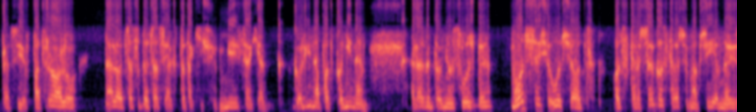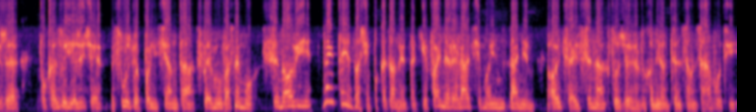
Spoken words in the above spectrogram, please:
pracuje w patrolu, no ale od czasu do czasu, jak to takich miejscach jak Golina pod Koninem, razem pełnią służby. Młodszy się uczy od, od starszego, starszy ma przyjemność, że pokazuje życie służby policjanta swojemu własnemu synowi. No i to jest właśnie pokazane takie fajne relacje moim zdaniem ojca i syna, którzy wykonują ten sam zawód i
